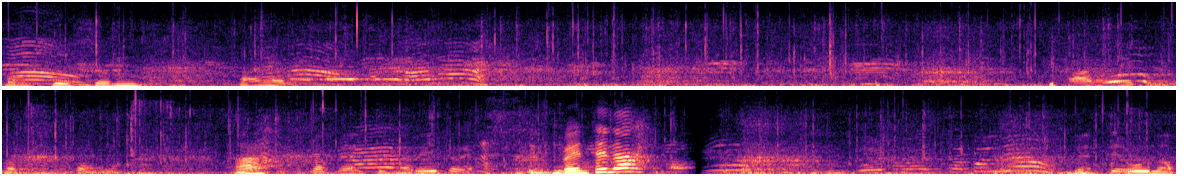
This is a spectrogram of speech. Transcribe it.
Four season tire. Parang pintong. Ha? Sa 20 na rito eh. 20 na? 21.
